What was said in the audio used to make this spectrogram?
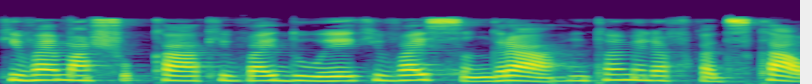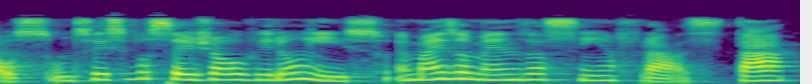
que vai machucar, que vai doer, que vai sangrar, então é melhor ficar descalço? Não sei se vocês já ouviram isso. É mais ou menos assim a frase, tá?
